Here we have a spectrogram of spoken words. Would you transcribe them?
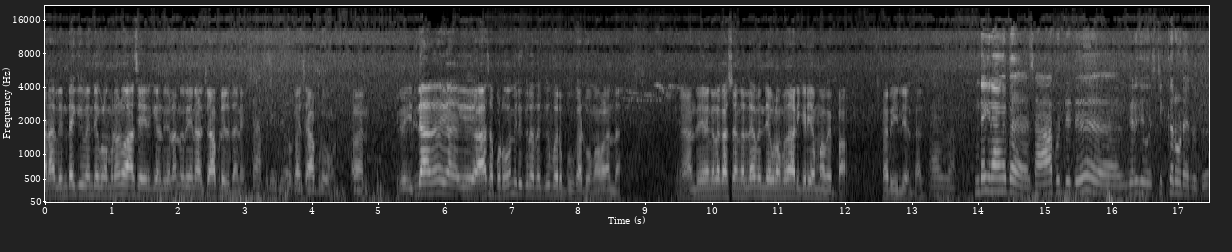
ஆனால் இன்றைக்கு வெந்தய குழம்புன்னு ஆசை இருக்கேன்னு சொன்னால் நிறைய நாள் சாப்பிடல தானே? ஒருக்கா சாப்பிடுவோம். அதான். இது இல்லாத ஆசைப்படுவோம் இருக்கிறதுக்கு வெறுப்பு காட்டுவோம். அவ்வளோதான் அந்த நேரங்களில் கஷ்டங்களில் வெந்தய குழம்பு தான் அடிக்கடி அம்மா வைப்பா. கறி இல்லை என்றால். இன்றைக்கு நாங்கள் இப்போ சாப்பிட்டுட்டு இவருக்கு ஸ்டிக்கரோட இருக்குது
